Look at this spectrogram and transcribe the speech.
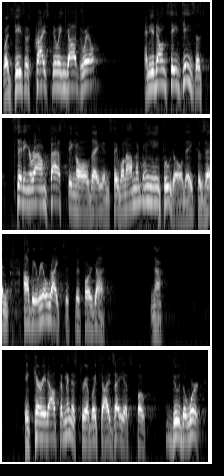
Was Jesus Christ doing God's will? And you don't see Jesus sitting around fasting all day and say, well, I'm not going to eat food all day because then I'll be real righteous before God. No. He carried out the ministry of which Isaiah spoke. To do the work.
